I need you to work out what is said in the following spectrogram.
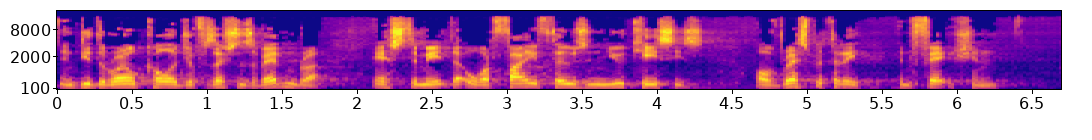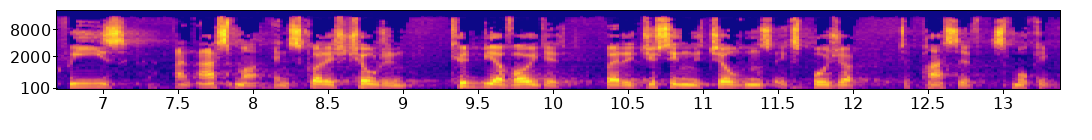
Indeed, the Royal College of Physicians of Edinburgh estimate that over 5,000 new cases of respiratory infection, wheeze and asthma in Scottish children could be avoided by reducing the children's exposure to passive smoking.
